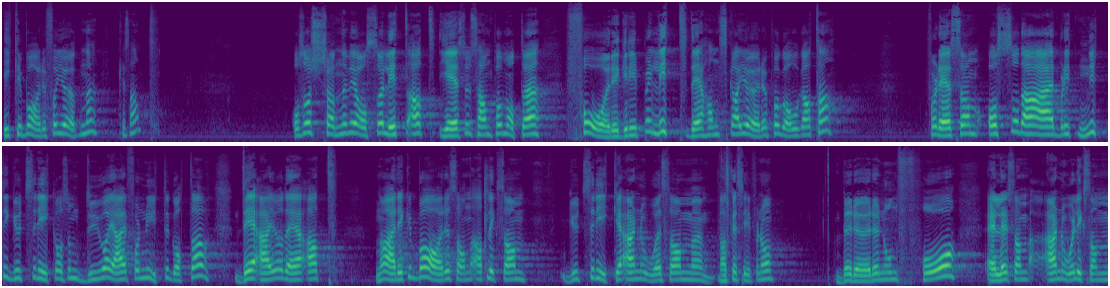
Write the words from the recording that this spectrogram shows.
Ikke bare for jødene. ikke sant? Og så skjønner vi også litt at Jesus han på en måte foregriper litt det han skal gjøre på Golgata. For det som også da er blitt nytt i Guds rike, og som du og jeg får nyte godt av, det er jo det at nå er det ikke bare sånn at liksom Guds rike er noe som hva skal jeg si for noe, berører noen få, eller som er noe liksom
